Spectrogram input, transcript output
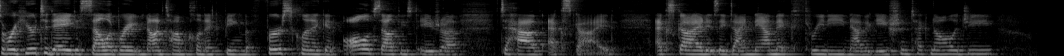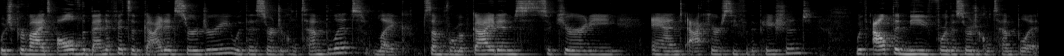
So we're here today to celebrate Nhan Tam Clinic being the first clinic in all of Southeast Asia to have XGuide. XGuide is a dynamic 3D navigation technology which provides all of the benefits of guided surgery with a surgical template, like some form of guidance, security, and accuracy for the patient, without the need for the surgical template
